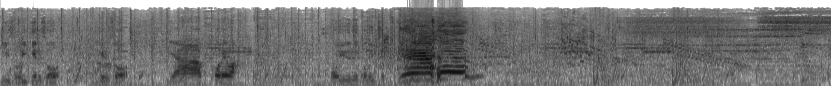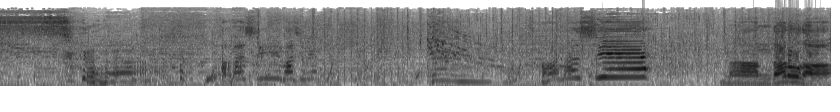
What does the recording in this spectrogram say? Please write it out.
いいぞ、いけるぞ。いけるぞ。いやー、これは、こういうルートも一応、えー 悲しい、マジで。悲しい。なんだろうな。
